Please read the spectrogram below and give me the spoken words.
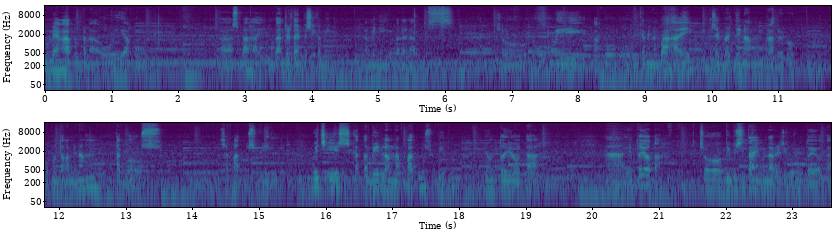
mamayang hapon pala, uwi ako uh, sa bahay. Mag-undertime kasi kami. Kami ni Palalabs. So, uuwi ako, uuwi kami ng bahay kasi birthday ng brother ko. Pupunta kami ng Tagboros sa Patmosville which is katabi lang ng Patmosville yung Toyota. Uh, yung Toyota. So bibisitahin ko na rin siguro yung Toyota.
